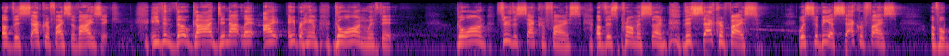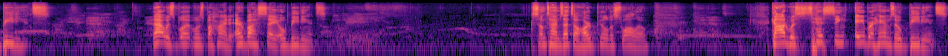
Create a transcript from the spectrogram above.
of this sacrifice of Isaac. Even though God did not let Abraham go on with it, go on through the sacrifice of this promised son. This sacrifice was to be a sacrifice of obedience. That was what was behind it. Everybody say obedience. Sometimes that's a hard pill to swallow. God was testing Abraham's obedience.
